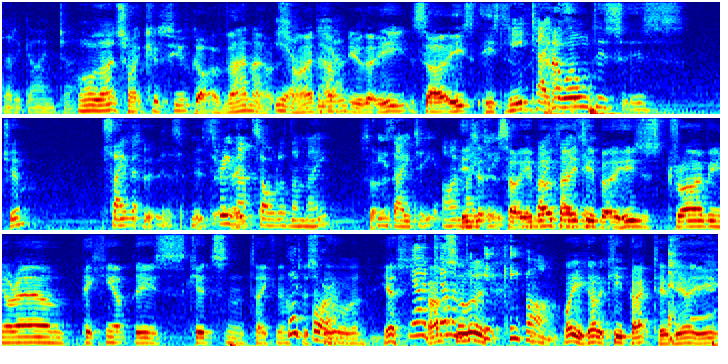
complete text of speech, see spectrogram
that are going to. Oh, that's right. Because you've got a van outside, yeah. haven't you? That he. So he's he's. He takes how old is is Jim? Same, It's- it's three eight- months older than me. So he's eighty. I'm he's eighty. so you're both 80, but he's driving around picking up these kids and taking them Good to school. And yes, yeah, tell absolutely. him to keep, keep on. Well, you've got to keep active. Yeah, you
